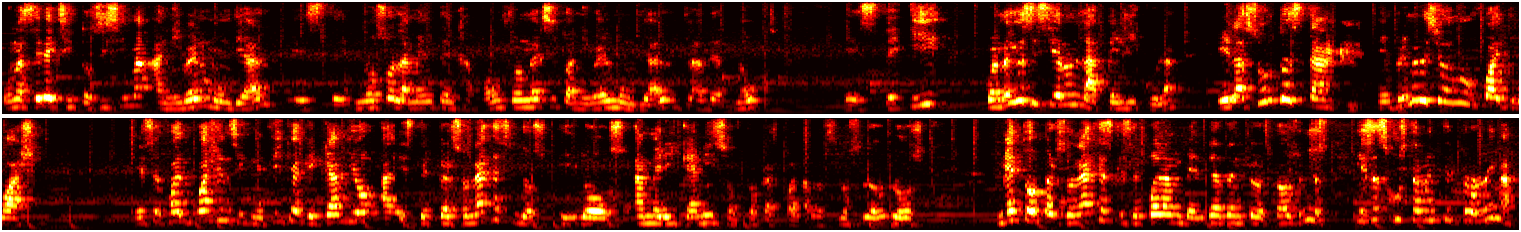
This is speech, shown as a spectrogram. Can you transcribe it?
una serie exitosísima a nivel mundial, este, no solamente en Japón, fue un éxito a nivel mundial, la Death Note. Este, y cuando ellos hicieron la película, el asunto está, en primero hicieron un whitewash, Ese whitewashing significa que cambio a este, personajes y los, y los americanizo, en pocas palabras. Los, los, meto personajes que se puedan vender dentro de Estados Unidos. Y ese es justamente el problema.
